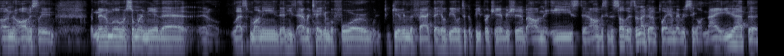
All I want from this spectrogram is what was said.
obviously the minimum or somewhere near that, you know, less money than he's ever taken before, given the fact that he'll be able to compete for a championship out in the East, and obviously the Celtics, they're not going to play him every single night. You have to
